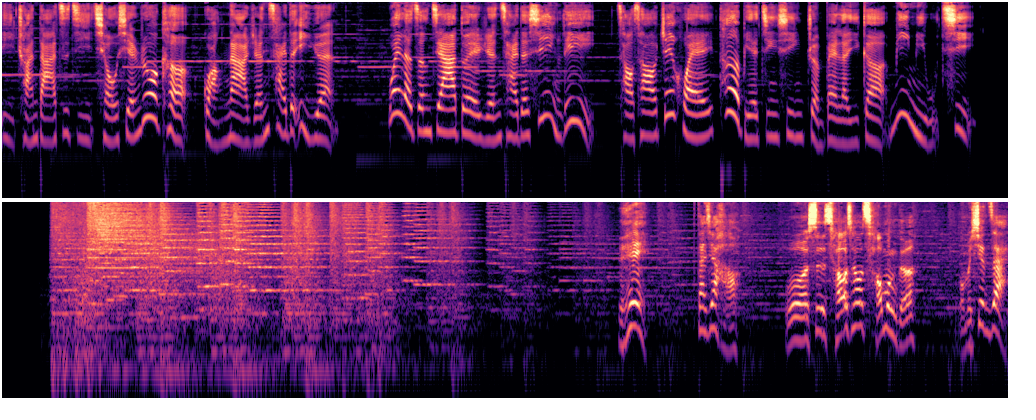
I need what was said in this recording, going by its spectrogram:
以传达自己求贤若渴、广纳人才的意愿。为了增加对人才的吸引力，曹操这回特别精心准备了一个秘密武器。嘿嘿，大家好，我是曹操曹孟德，我们现在。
